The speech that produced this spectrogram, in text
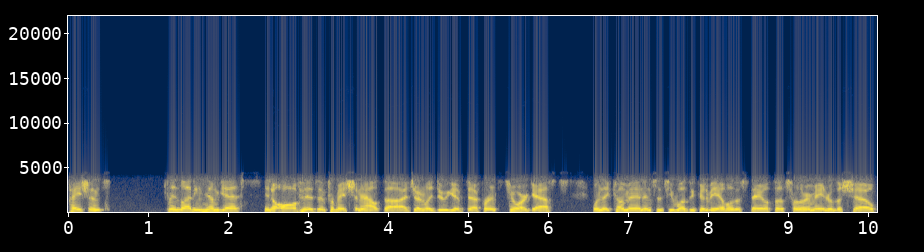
patience in letting him get you know all of his information out. Uh, I generally do give deference to our guests when they come in, and since he wasn't going to be able to stay with us for the remainder of the show,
